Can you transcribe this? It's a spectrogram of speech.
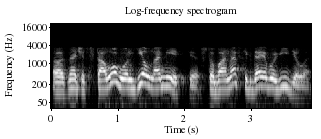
э, значит, в столовую, он ел на месте, чтобы она всегда его видела.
